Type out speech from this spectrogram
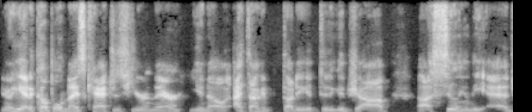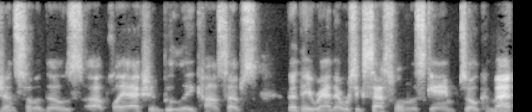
you know, he had a couple of nice catches here and there. You know, I thought thought he did a good job uh, sealing the edge on some of those uh, play action bootleg concepts that they ran that were successful in this game. So Kmet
